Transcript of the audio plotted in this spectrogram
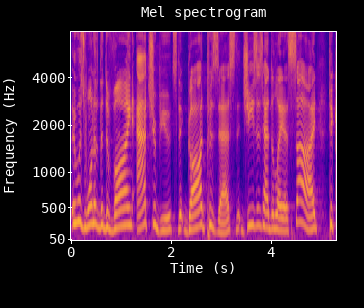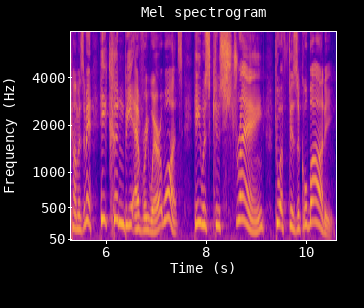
It was one of the divine attributes that God possessed that Jesus had to lay aside to come as a man. He couldn't be everywhere at once, he was constrained to a physical body.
